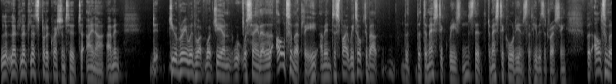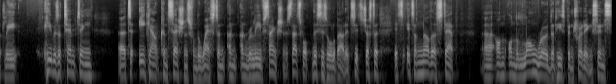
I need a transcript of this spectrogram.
Let, let, let, us put a question to, to Einar. I mean, do, do, you agree with what, what Jian was saying there? That ultimately, I mean, despite we talked about the, the domestic reasons, the domestic audience that he was addressing, but ultimately he was attempting uh, to eke out concessions from the West and, and, and, relieve sanctions. That's what this is all about. It's, it's just a, it's, it's another step uh, on, on the long road that he's been treading since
